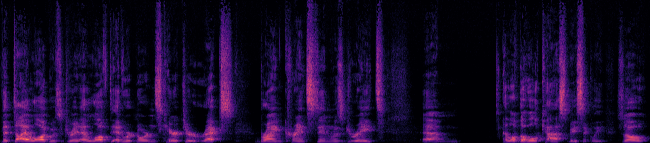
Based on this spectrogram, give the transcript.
the dialogue was great. I loved Edward Norton's character Rex. Bryan Cranston was great. Um, I love the whole cast basically. So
